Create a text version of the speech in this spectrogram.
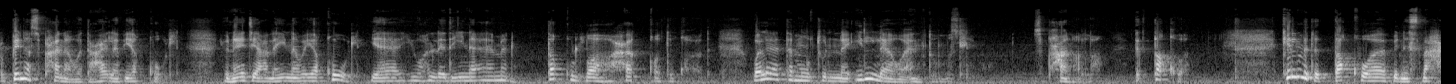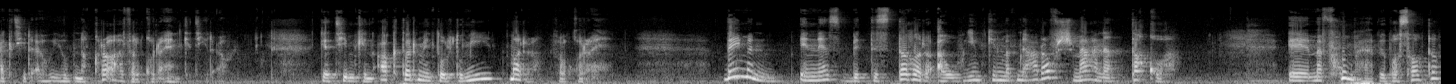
ربنا سبحانه وتعالى بيقول ينادي علينا ويقول يا أيها الذين آمنوا اتقوا الله حق تقاته ولا تموتن إلا وأنتم مسلمون. سبحان الله التقوى. كلمة التقوى بنسمعها كتير قوي وبنقرأها في القرآن كتير قوي. جت يمكن أكتر من 300 مرة في القرآن. دايما الناس بتستغرب أو يمكن ما بنعرفش معنى التقوى. مفهومها ببساطة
